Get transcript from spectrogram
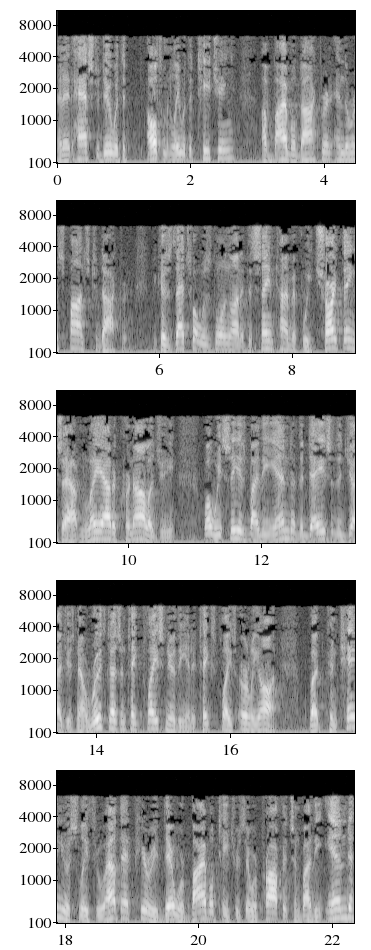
And it has to do with the, ultimately with the teaching of Bible doctrine and the response to doctrine. Because that's what was going on at the same time. If we chart things out and lay out a chronology, what we see is by the end of the days of the judges. Now, Ruth doesn't take place near the end, it takes place early on. But continuously throughout that period, there were Bible teachers, there were prophets, and by the end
